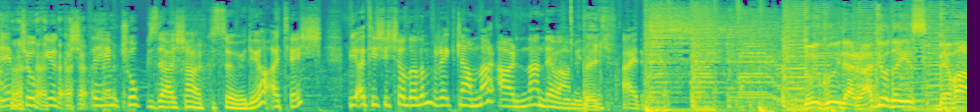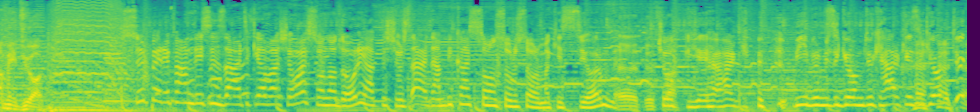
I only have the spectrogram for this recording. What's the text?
Hem çok yakışıklı hem çok güzel şarkı söylüyor. Ateş. Bir ateşi çalalım reklamlar ardından devam edeceğiz. Peki. Haydi bakalım. Duygu ile radyodayız devam ediyor. Süper FM'desiniz artık yavaş yavaş sona doğru yaklaşıyoruz. Erdem birkaç son soru sormak istiyorum. Evet, lütfen. Çok her, birbirimizi gömdük, herkesi gömdük.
